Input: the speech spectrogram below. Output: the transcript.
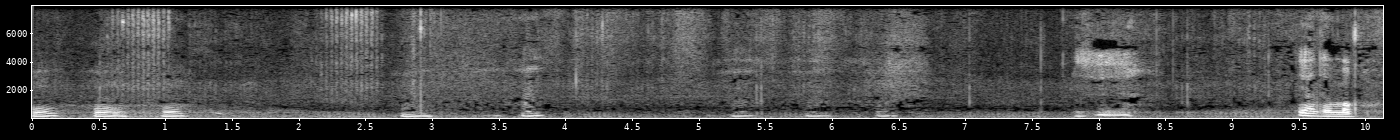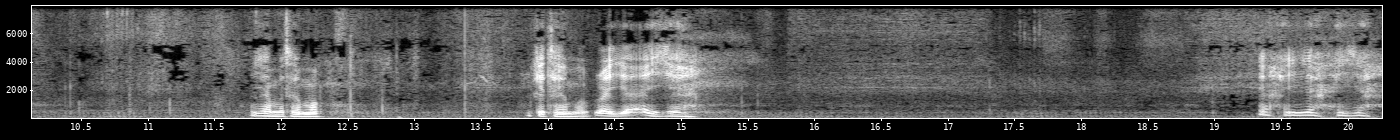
Mm-hmm. Mm-hmm hú thờ mộc. Yan mà thờ mộc. Cái thờ mộc ấy da ấy da Ya ấy ya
